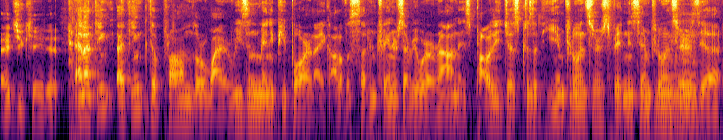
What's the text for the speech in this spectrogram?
educated. And I think I think the problem or why reason many people are like all of a sudden trainers everywhere around is probably just because of the influencers, fitness influencers, the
